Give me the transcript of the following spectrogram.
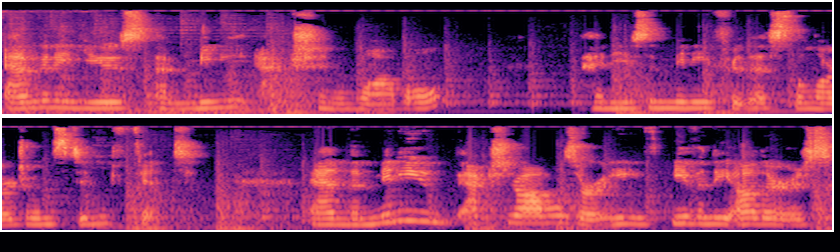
And I'm going to use a mini action wobble. I had to use a mini for this. The large ones didn't fit. And the mini action wobbles, or even the others,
